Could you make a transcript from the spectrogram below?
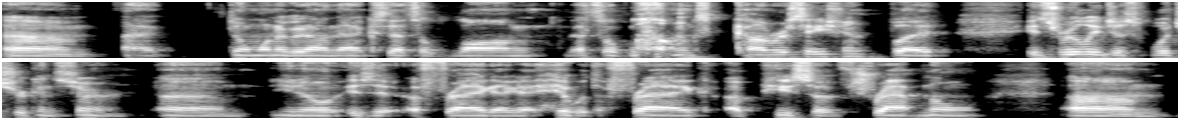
Um, I, don't want to go down that because that's a long that's a long conversation but it's really just what's your concern um, you know is it a frag i got hit with a frag a piece of shrapnel um,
